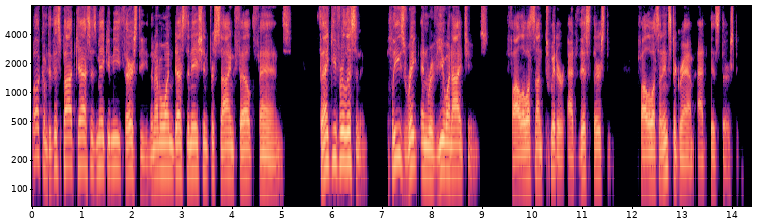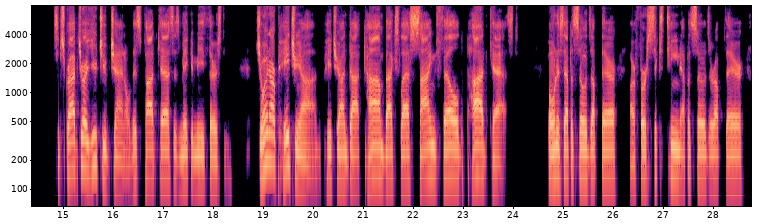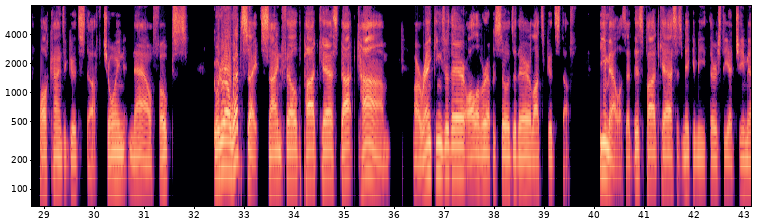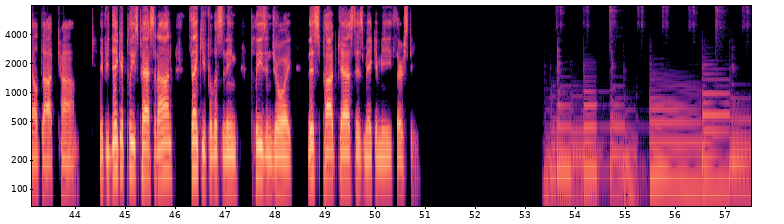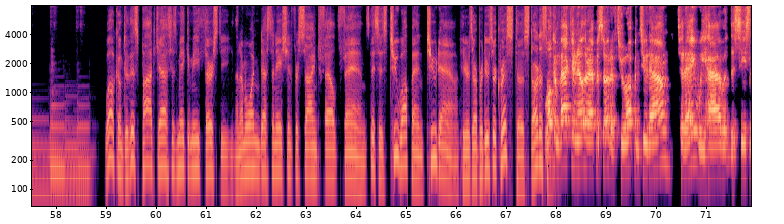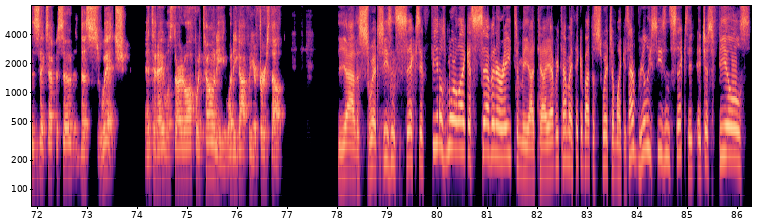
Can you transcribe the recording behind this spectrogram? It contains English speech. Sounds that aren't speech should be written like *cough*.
Welcome to This Podcast is Making Me Thirsty, the number one destination for Seinfeld fans. Thank you for listening. Please rate and review on iTunes. Follow us on Twitter at This Thirsty. Follow us on Instagram at This Thirsty. Subscribe to our YouTube channel. This podcast is making me thirsty. Join our Patreon, patreon.com backslash Seinfeld podcast. Bonus episodes up there. Our first 16 episodes are up there all kinds of good stuff. Join now, folks. Go to our website, SeinfeldPodcast.com. Our rankings are there. All of our episodes are there. Lots of good stuff. Email us at this podcast is making me thirsty at gmail.com. If you dig it, please pass it on. Thank you for listening. Please enjoy. This podcast is making me thirsty. Welcome to this podcast is making me thirsty, the number one destination for Seinfeld fans. This is two up and two down. Here's our producer Chris to start us. Welcome off. back to another episode of Two Up and Two Down. Today we have the season six episode, The Switch, and today we'll start off with Tony. What do you got for your first up? Yeah, the Switch season six. It feels more like a seven or eight to me. I tell you, every time I think about the Switch, I'm like, is that really season six? It it just feels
